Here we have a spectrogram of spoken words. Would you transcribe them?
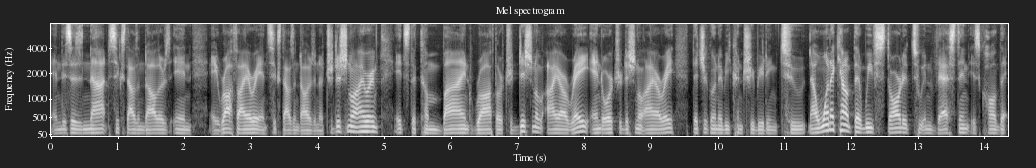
And this is not $6,000 $6,000 in a Roth IRA and $6,000 in a traditional IRA. It's the combined Roth or traditional IRA and or traditional IRA that you're going to be contributing to. Now, one account that we've started to invest in is called the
